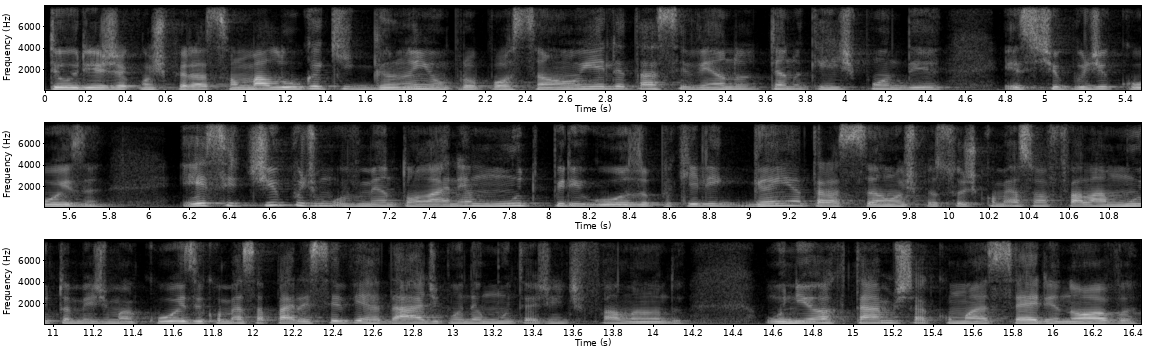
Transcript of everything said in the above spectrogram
teorias da conspiração maluca que ganham proporção e ele está se vendo tendo que responder esse tipo de coisa. Esse tipo de movimento online é muito perigoso porque ele ganha atração, as pessoas começam a falar muito a mesma coisa e começa a parecer verdade quando é muita gente falando. O New York Times está com uma série nova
